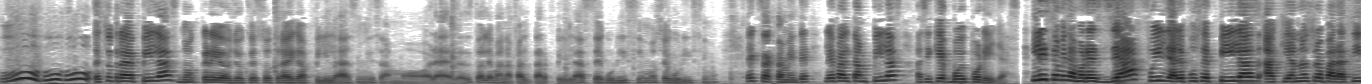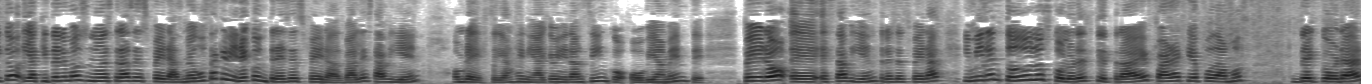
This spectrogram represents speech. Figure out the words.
Uh, uh, uh. ¿Esto trae pilas? No creo yo que esto traiga pilas, mis amores. Esto le van a faltar pilas, segurísimo, segurísimo. Exactamente, le faltan pilas, así que voy por ellas. Listo, mis amores, ya fui, ya le puse pilas aquí a nuestro aparatito y aquí tenemos nuestras esferas. Me gusta que viene con tres esferas, ¿vale? Está bien. Hombre, serían genial que vinieran cinco, obviamente. Pero eh, está bien, tres esferas. Y miren todos los colores que trae para que podamos decorar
